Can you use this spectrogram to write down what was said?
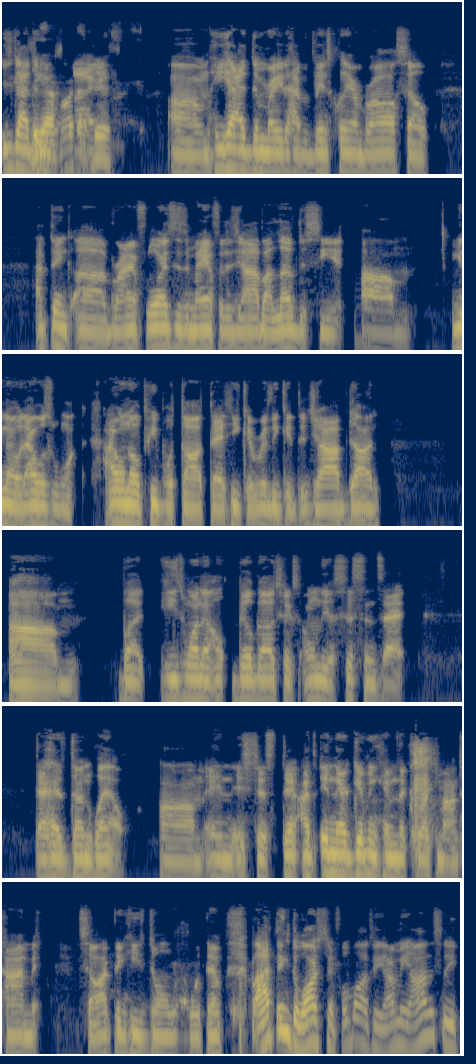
he's got They the got hard there. Um, he had them ready to have a bench clearing brawl. So I think uh, Brian Flores is a man for the job. I love to see it. Um, you know, that was one. I don't know. People thought that he could really get the job done. Um, but he's one of Bill Belichick's only assistants that that has done well. Um, and it's just they're, and they're giving him the correct amount of time. So I think he's doing well with them. But I think the Washington football team. I mean, honestly,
